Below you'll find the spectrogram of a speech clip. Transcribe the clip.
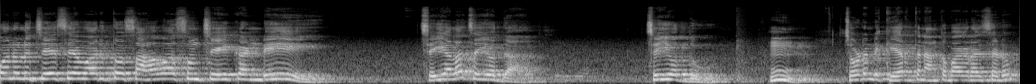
పనులు చేసేవారితో సహవాసం చేయకండి. చెయ్యాలా? చెయ్యొద్దా? చెయ్యొద్దు. చూడండి కీర్తన ఎంత బాగా రాశాడు.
